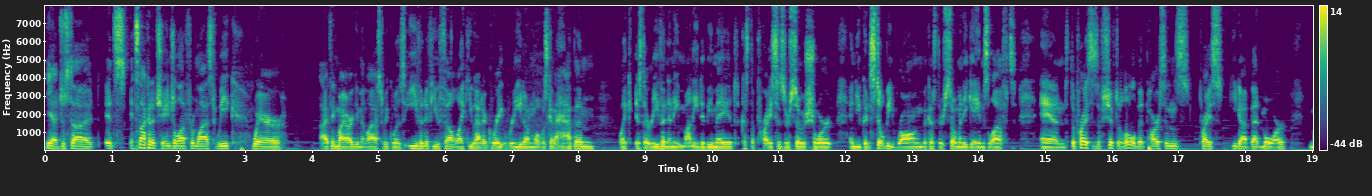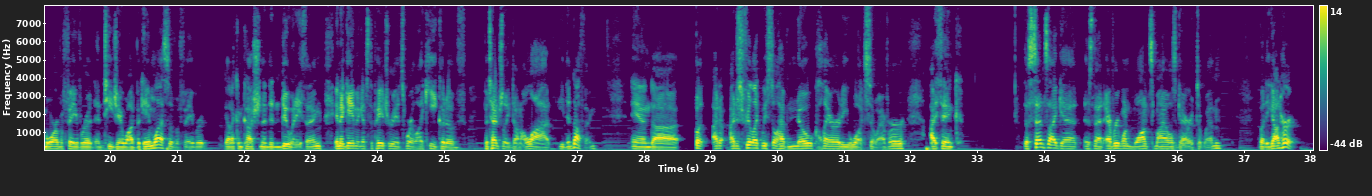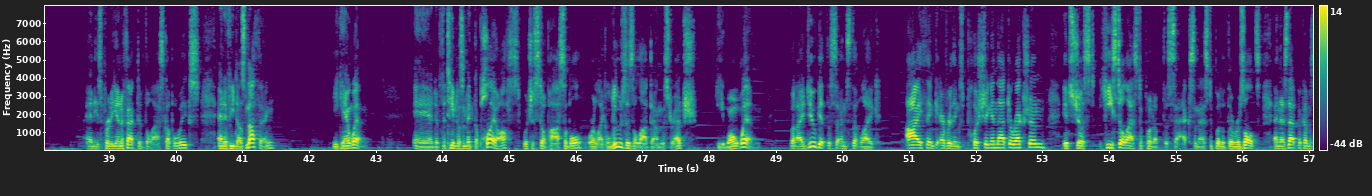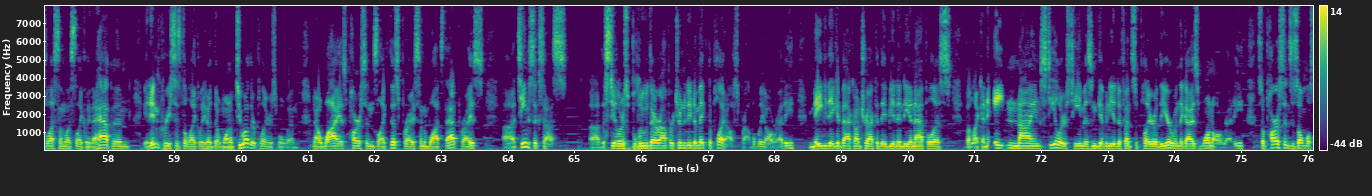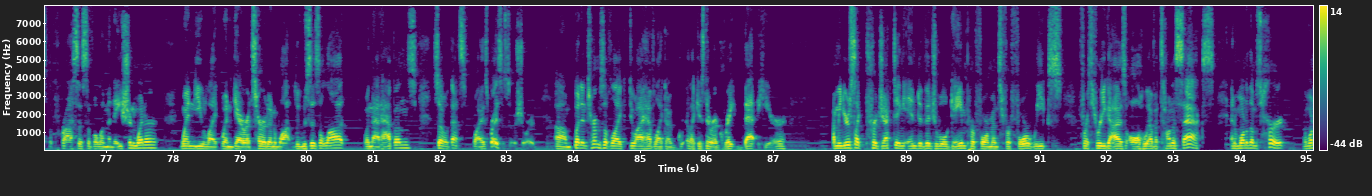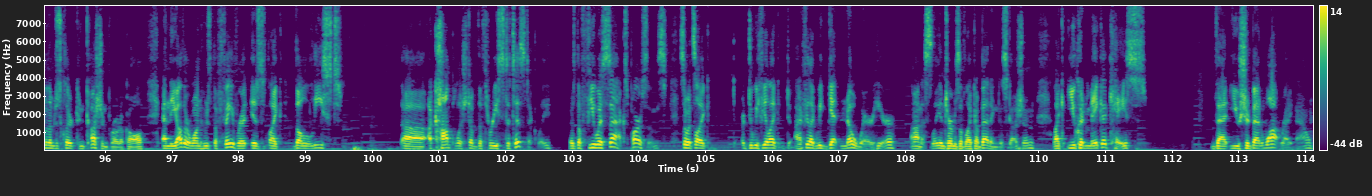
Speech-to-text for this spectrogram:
Yeah, just uh, it's it's not going to change a lot from last week, where I think my argument last week was even if you felt like you had a great read on what was going to happen, like is there even any money to be made because the prices are so short and you can still be wrong because there's so many games left and the prices have shifted a little bit. Parsons price he got bet more, more of a favorite, and TJ Watt became less of a favorite. Got a concussion and didn't do anything in a game against the Patriots where like he could have potentially done a lot. He did nothing, and uh, but I, I just feel like we still have no clarity whatsoever. I think the sense I get is that everyone wants Myles Garrett to win, but he got hurt. And he's pretty ineffective the last couple weeks. And if he does nothing, he can't win. And if the team doesn't make the playoffs, which is still possible, or like loses a lot down the stretch, he won't win. But I do get the sense that like I think everything's pushing in that direction. It's just he still has to put up the sacks and has to put up the results. And as that becomes less and less likely to happen, it increases the likelihood that one of two other players will win. Now, why is Parsons like this price and Watt's that price? Uh, team success. Uh, the Steelers blew their opportunity to make the playoffs probably already. Maybe they get back on track and they beat Indianapolis, but like an eight and nine Steelers team isn't giving you a Defensive Player of the Year when the guy's won already. So Parsons is almost the process of elimination winner when you like when Garrett's hurt and Watt loses a lot when that happens. So that's why his price is so short. Um, but in terms of like, do I have like a like, is there a great bet here? I mean, you're just like projecting individual game performance for four weeks for three guys, all who have a ton of sacks, and one of them's hurt, and one of them just cleared concussion protocol, and the other one, who's the favorite, is like the least uh, accomplished of the three statistically. There's the fewest sacks, Parsons. So it's like, do we feel like I feel like we get nowhere here, honestly, in terms of like a betting discussion. Like you could make a case that you should bet Watt right now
